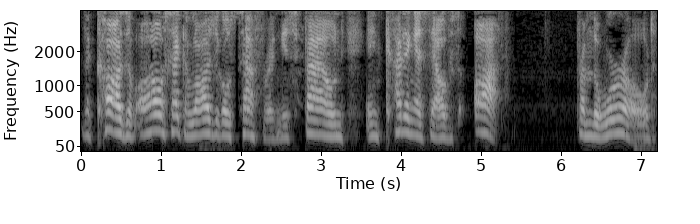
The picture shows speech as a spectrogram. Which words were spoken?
The cause of all psychological suffering is found in cutting ourselves off from the world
